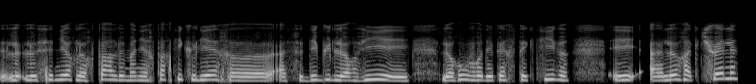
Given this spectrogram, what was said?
le, Seigneur leur parle de manière particulière euh, à ce début de leur vie et leur ouvre des perspectives. Et à l'heure actuelle,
